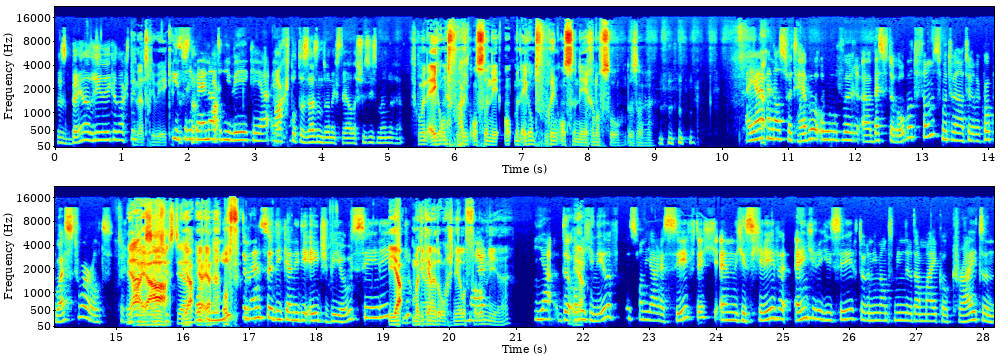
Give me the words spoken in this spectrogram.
Dus bijna drie weken, dacht ik. nee, drie weken. Is er dat bijna acht- drie weken, ja. ja. 8 tot de 26e, ja, dat is juist iets minder. hè. Of ik mijn eigen ontvoering, onsene- on- mijn eigen ontvoering of zo. Dus, eh, Ah ja, en als we het hebben over eh, beste robotfilms, moeten we natuurlijk ook Westworld Ja, vermelden. precies, ja, juist, ja. ja, ja, Want ja. de Want- meeste mensen die kennen die HBO-serie. ja, maar die kennen de originele film Maar- niet, hè? Ja, de Ja. originele film is van de jaren 70 en geschreven en geregisseerd door niemand minder dan Michael Crichton.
